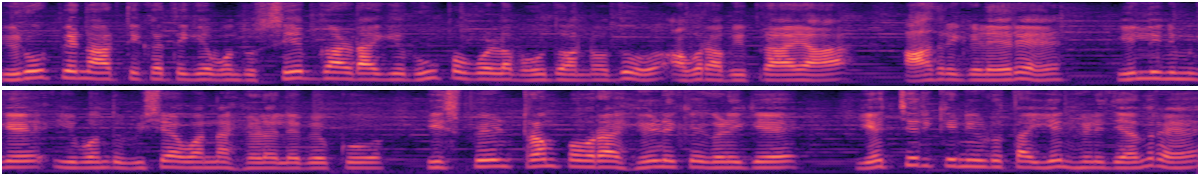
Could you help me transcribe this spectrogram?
ಯುರೋಪಿಯನ್ ಆರ್ಥಿಕತೆಗೆ ಒಂದು ಸೇಫ್ ಗಾರ್ಡ್ ಆಗಿ ರೂಪುಗೊಳ್ಳಬಹುದು ಅನ್ನೋದು ಅವರ ಅಭಿಪ್ರಾಯ. ಆದ್ರೆ ಗೆಳೆಯರೆ, ಇಲ್ಲಿ ನಿಮಗೆ ಈ ಒಂದು ವಿಷಯವನ್ನ ಹೇಳಲೇಬೇಕು. ಈ ಸ್ಪೇನ್ ಟ್ರಂಪ್ ಅವರ ಹೇಳಿಕೆಗಳಿಗೆ ಎಚ್ಚರಿಕೆ ನೀಡುತ್ತಾ ಏನ್ ಹೇಳಿದೆ ಅಂದ್ರೆ,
